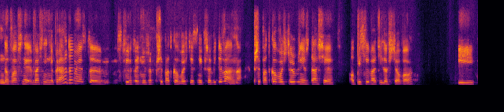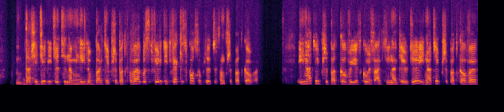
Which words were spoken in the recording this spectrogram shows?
No właśnie, właśnie nieprawdą jest stwierdzenie, że przypadkowość jest nieprzewidywalna. Przypadkowość również da się opisywać ilościowo i da się dzielić rzeczy na mniej lub bardziej przypadkowe albo stwierdzić w jaki sposób rzeczy są przypadkowe. Inaczej przypadkowy jest kurs akcji na giełdzie, inaczej przypadkowe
